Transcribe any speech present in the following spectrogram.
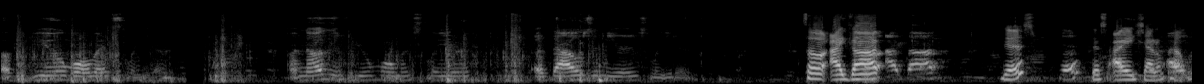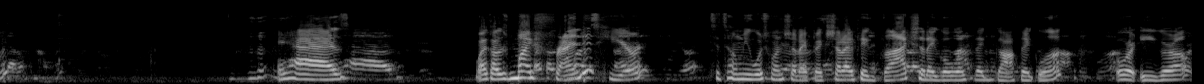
A few moments later. Another few moments later. A thousand years later. So I got this, this eyeshadow palette. It has, what I call my friend is here to tell me which one should I pick. Should I pick black? Should I go with the gothic look? Or e-girl?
